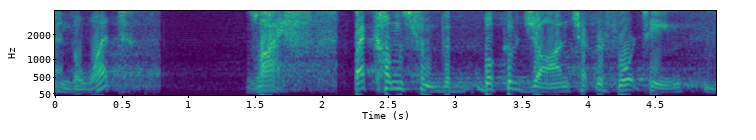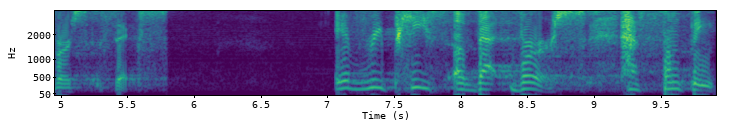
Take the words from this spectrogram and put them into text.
and the what? Life. That comes from the book of John, chapter 14, verse 6. Every piece of that verse has something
